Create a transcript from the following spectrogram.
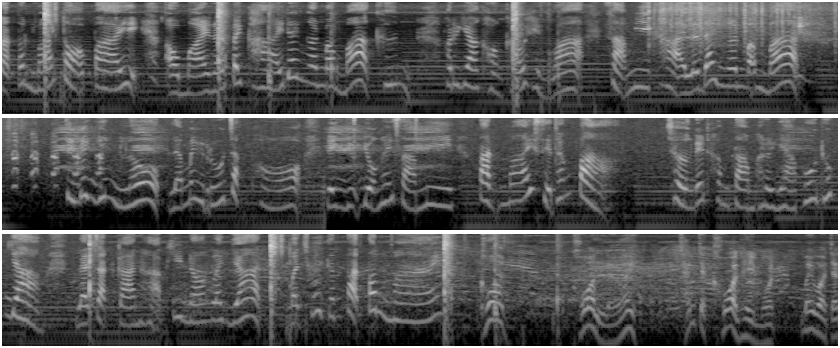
ตัดต้นไม้ต่อไป เอาไม้นั้นไปขายได้เงินมามากขึ้น ภรรยาของเขาเห็นว่าสามีขายและได้เงินมามากจึงได้ยิ่งโลภและไม่รู้จักพอ ได้ยุยงให้สามีตัดไม้เสียทั้งป่า เชิงได้ทำตามภรรยาพูดทุกอย่าง และจัดการหาพี่น้องและญาติมาช่วยกันตัดต้นไม้โค่นโค่นเลย ฉันจะโค่นให้หมด ไม่ว่าจะ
